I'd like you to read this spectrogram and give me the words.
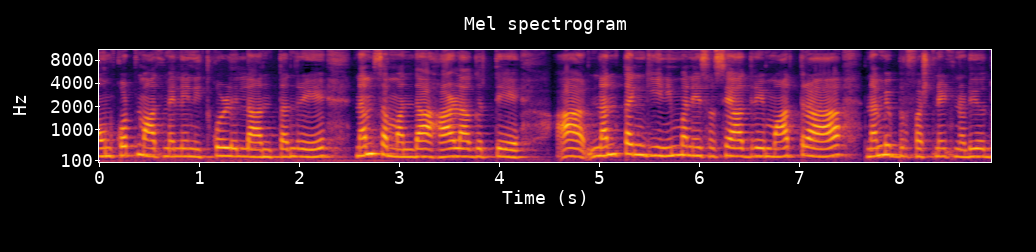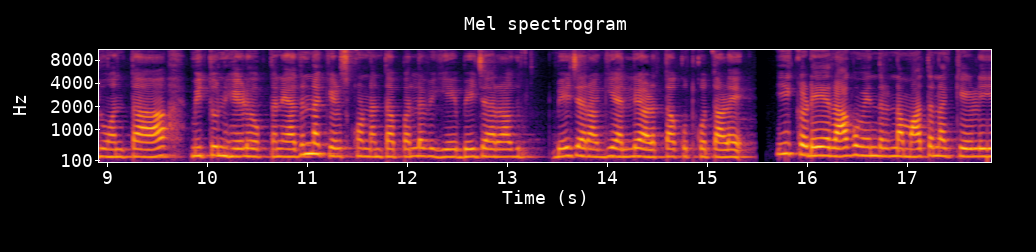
ಅವ್ನು ಕೊಟ್ಟ ಮಾತು ಮೇಲೆ ನಿಂತ್ಕೊಳ್ಳಿಲ್ಲ ಅಂತಂದರೆ ನಮ್ಮ ಸಂಬಂಧ ಹಾಳಾಗುತ್ತೆ. ನನ್ನ ತಂಗಿ ನಿಮ್ಮನೆ ಸೊಸೆ ಆದರೆ ಮಾತ್ರ ನಮ್ಮಿಬ್ಬರು ಫಸ್ಟ್ ನೈಟ್ ನಡೆಯೋದು ಅಂತ ಮಿಥುನ್ ಹೇಳಿ ಹೋಗ್ತಾನೆ. ಅದನ್ನು ಕೇಳಿಸ್ಕೊಂಡಂಥ ಪಲ್ಲವಿಗೆ ಬೇಜಾರಾಗಿ ಬೇಜಾರಾಗಿ ಅಲ್ಲೇ ಅಳ್ತಾ ಕೂತ್ಕೋತಾಳೆ. ಈ ಕಡೆ ರಾಘವೇಂದ್ರನ ಮಾತನ್ನ ಕೇಳಿ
